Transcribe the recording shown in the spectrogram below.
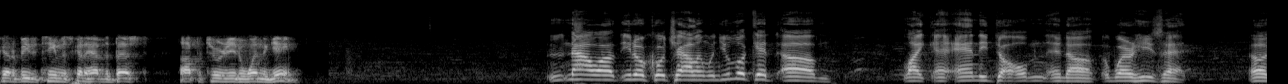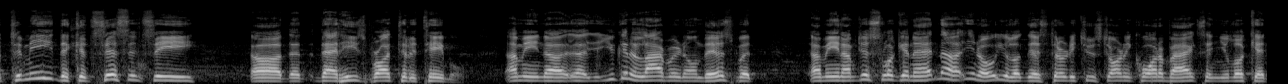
going to be the team that's going to have the best opportunity to win the game. Now, uh, you know, Coach Allen, when you look at um, like Andy Dalton and uh, where he's at, uh, to me, the consistency uh, that that he's brought to the table. I mean, uh, you can elaborate on this, but I mean, I'm just looking at, you know, you look, there's 32 starting quarterbacks, and you look at,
